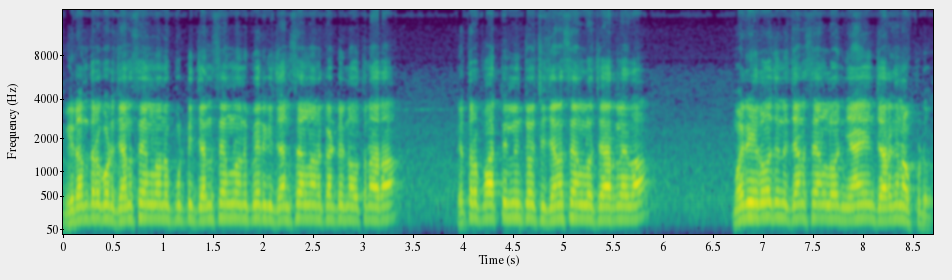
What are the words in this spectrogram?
మీరందరూ కూడా జనసేనలోనే పుట్టి జనసేనలోని పేరుకి జనసేనలోనే కంటిన్యూ అవుతున్నారా? ఇతర పార్టీల నుంచి వచ్చి జనసేనలో చేరలేదా? మరి ఈ రోజున జనసేనలో న్యాయం జరగనప్పుడు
